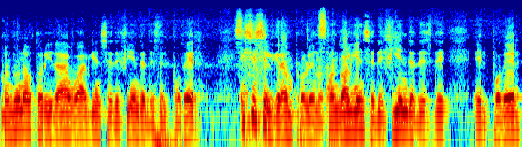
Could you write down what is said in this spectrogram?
cuando una autoridad o alguien se defiende desde el poder. Ese es el gran problema, cuando alguien se defiende desde el poder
